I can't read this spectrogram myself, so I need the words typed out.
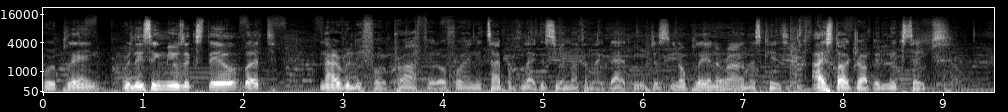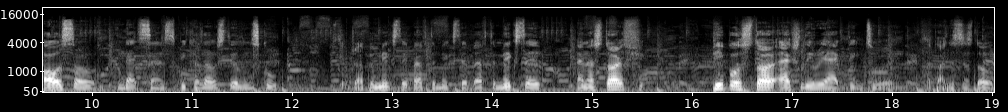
we were playing, releasing music still, but not really for profit or for any type of legacy or nothing like that. We were just you know playing around as kids. I started dropping mixtapes, also in that sense because I was still in school. Dropping mixtape after mixtape after mixtape, and I start, people start actually reacting to it. I thought this is dope.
